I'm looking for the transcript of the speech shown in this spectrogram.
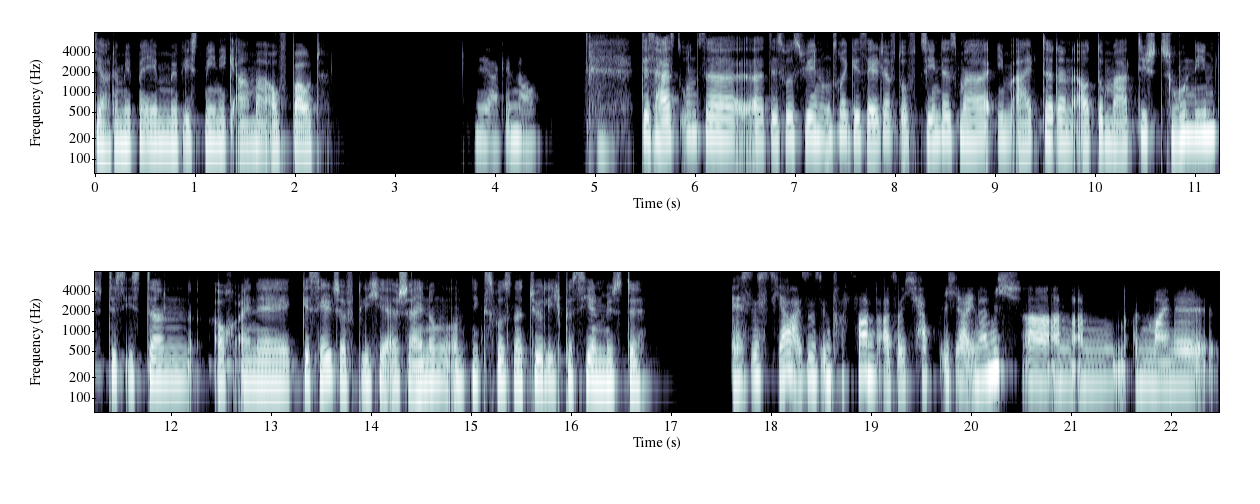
ja, damit man eben möglichst wenig Armer aufbaut. Ja, genau. Das heißt, unser, äh, das, was wir in unserer Gesellschaft oft sehen, dass man im Alter dann automatisch zunimmt, das ist dann auch eine gesellschaftliche Erscheinung und nichts, was natürlich passieren müsste. Es ist ja, es ist interessant. Also ich habe, ich erinnere mich äh, an, an, an meine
